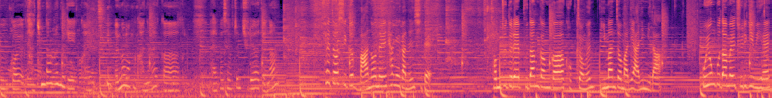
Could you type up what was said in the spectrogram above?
그걸 다 충당하는 게 과연 얼마만큼 가능할까? 알바생을 좀 줄여야 되나? 최저시급 만 원을 향해 가는 시대. 점주들의 부담감과 걱정은 이만저만이 아닙니다. 고용 부담을 줄이기 위해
